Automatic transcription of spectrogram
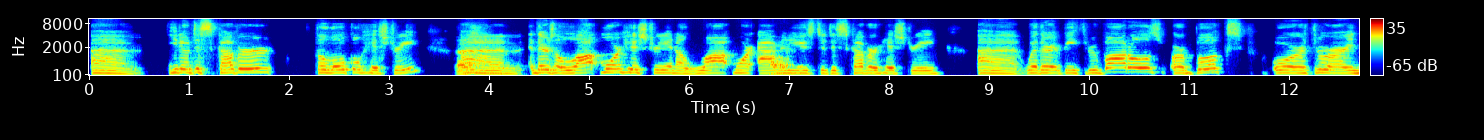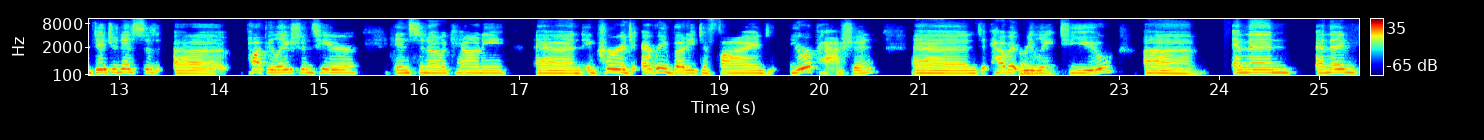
um, you know, discover the local history. Um, there's a lot more history and a lot more avenues oh. to discover history, uh, whether it be through bottles or books or through our indigenous uh, populations here in Sonoma County and encourage everybody to find your passion and have it relate to you um, and then and then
